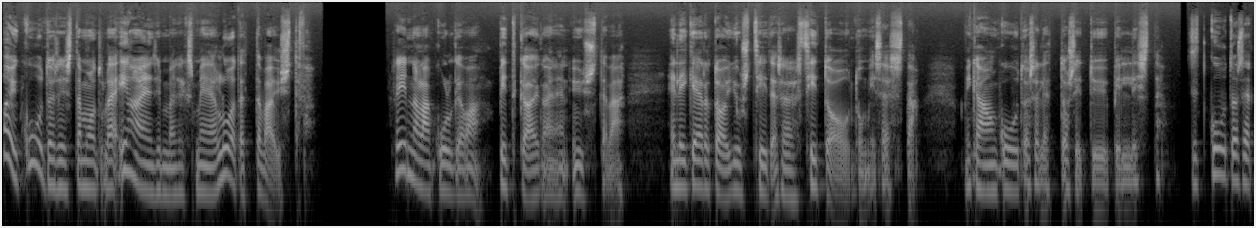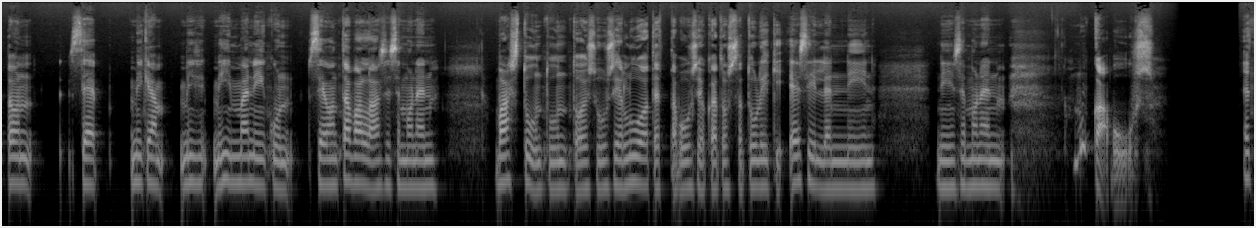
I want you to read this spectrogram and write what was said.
Oi kuutosista mulla tulee ihan ensimmäiseksi meidän luotettava ystävä. Rinnalla kulkeva pitkäaikainen ystävä. Eli kertoo just siitä sitoutumisesta, mikä on kuutoselle tosi tyypillistä. Sitten kuutoset on se, mikä, mi, mihin mä niin kun, se on tavallaan se semmoinen vastuuntuntoisuus ja luotettavuus, joka tuossa tulikin esille, niin, niin semmoinen mukavuus. Et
